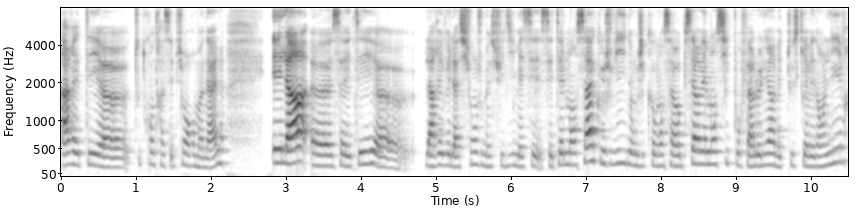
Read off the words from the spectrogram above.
arrêté toute contraception hormonale. Et là, ça a été la révélation, je me suis dit, mais c'est tellement ça que je vis. Donc j'ai commencé à observer mon cycle pour faire le lien avec tout ce qu'il y avait dans le livre.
